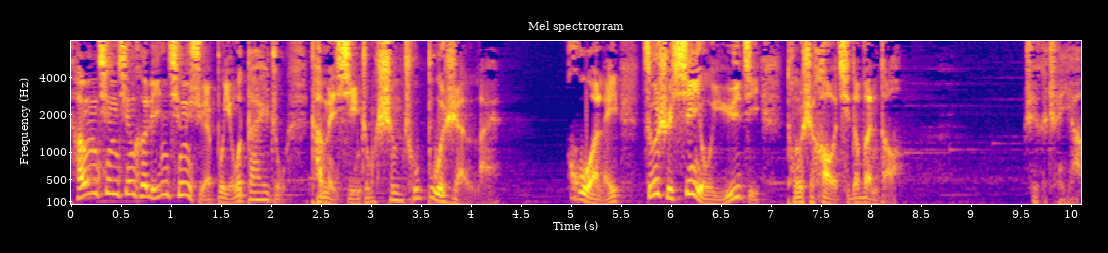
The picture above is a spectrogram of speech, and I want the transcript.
唐青青和林清雪不由呆住，他们心中生出不忍来。霍雷则是心有余悸，同时好奇的问道：“这个陈阳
